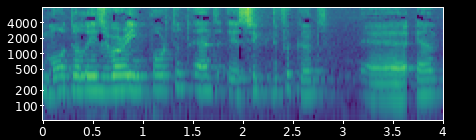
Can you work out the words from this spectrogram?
model is very important and uh, significant, and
